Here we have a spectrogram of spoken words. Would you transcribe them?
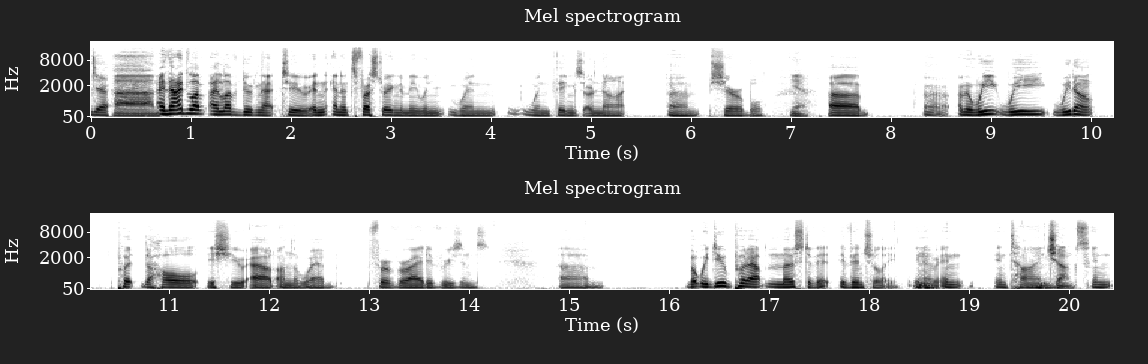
yeah, um, and I'd love. I love doing that too. And and it's frustrating to me when when when things are not um, shareable. yeah, Uh, uh, I mean, we we we don't put the whole issue out on the web for a variety of reasons, um, but we do put out most of it eventually. You know, Mm. In time. in chunks. and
